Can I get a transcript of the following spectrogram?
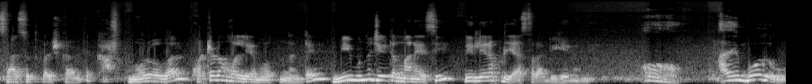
శాశ్వత పరిష్కారం అయితే కాదు మోర్ ఓవర్ కొట్టడం వల్ల ఏమవుతుందంటే మీ ముందు చేయటం అనేసి మీరు లేనప్పుడు చేస్తారు ఆ బిహేవియర్ని ఓ. అదేం పోదు.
